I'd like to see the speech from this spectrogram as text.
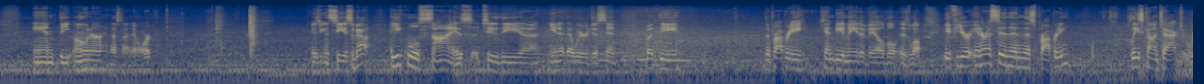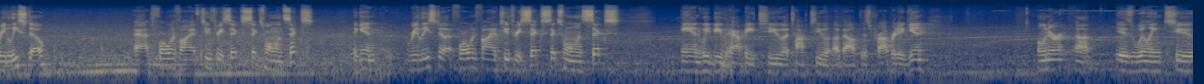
And the owner, that's not gonna work. As you can see, it's about equal size to the uh, unit that we were just in, but the the property can be made available as well. If you're interested in this property, please contact ReLISTO at 415-236-6116. Again, ReLISTO at 415-236-6116 and we'd be happy to uh, talk to you about this property. Again, owner uh, is willing to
